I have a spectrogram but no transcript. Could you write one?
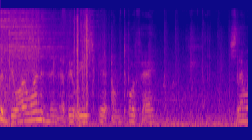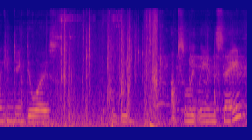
The duo one and then Abitwierd to get um Torfe. So then we can do duos. It would be absolutely insane.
